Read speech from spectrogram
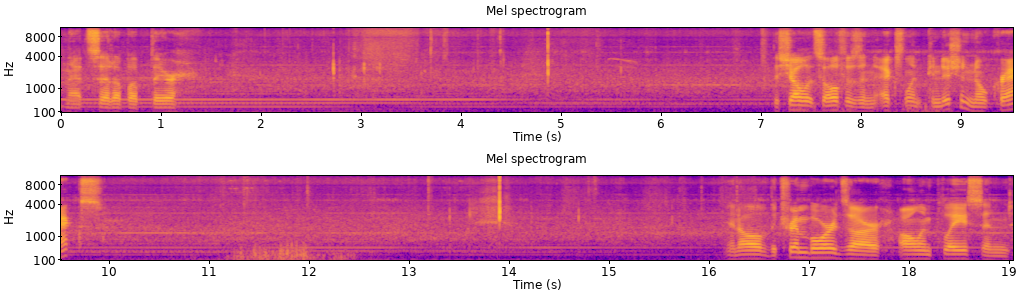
And that setup up there. The shell itself is in excellent condition, no cracks. and all of the trim boards are all in place and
